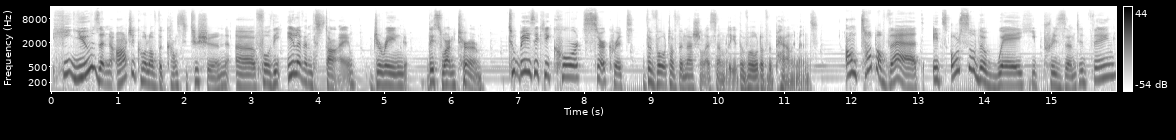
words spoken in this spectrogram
He used an article of the Constitution uh, for the 11th time during this one term to basically court circuit the vote of the National Assembly, the vote of the Parliament. On top of that, it's also the way he presented things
